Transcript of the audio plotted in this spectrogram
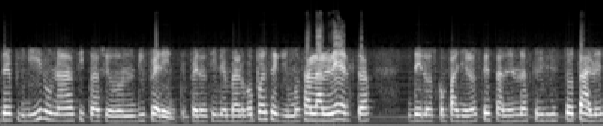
definir una situación diferente. Pero sin embargo, pues seguimos a la alerta de los compañeros que están en unas crisis totales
